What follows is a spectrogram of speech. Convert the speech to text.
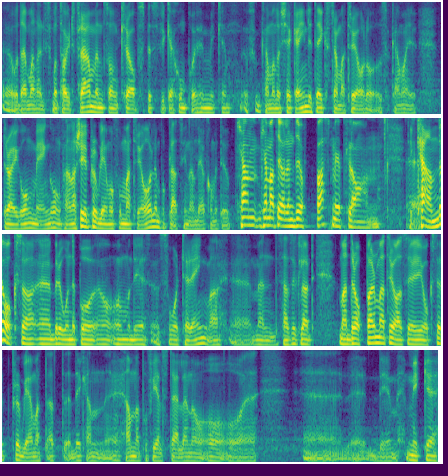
och där man liksom har tagit fram en sån kravspecifikation på hur mycket. Så kan man då checka in lite extra material och så kan man ju dra igång med en gång. Annars är det problem att få materialen på plats innan det har kommit upp. Kan, kan materialen droppas med plan? Det kan det också eh, beroende på om det är svår terräng. Va? Eh, men sen såklart, man droppar material så är det ju också ett problem att, att det kan eh, hamna på fel ställen och, och, och Eh, det är mycket,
